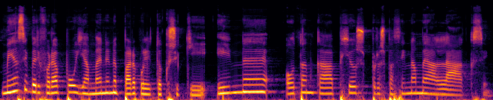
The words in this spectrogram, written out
Μία συμπεριφορά που για μένα είναι πάρα πολύ τοξική είναι όταν κάποιος προσπαθεί να με αλλάξει.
